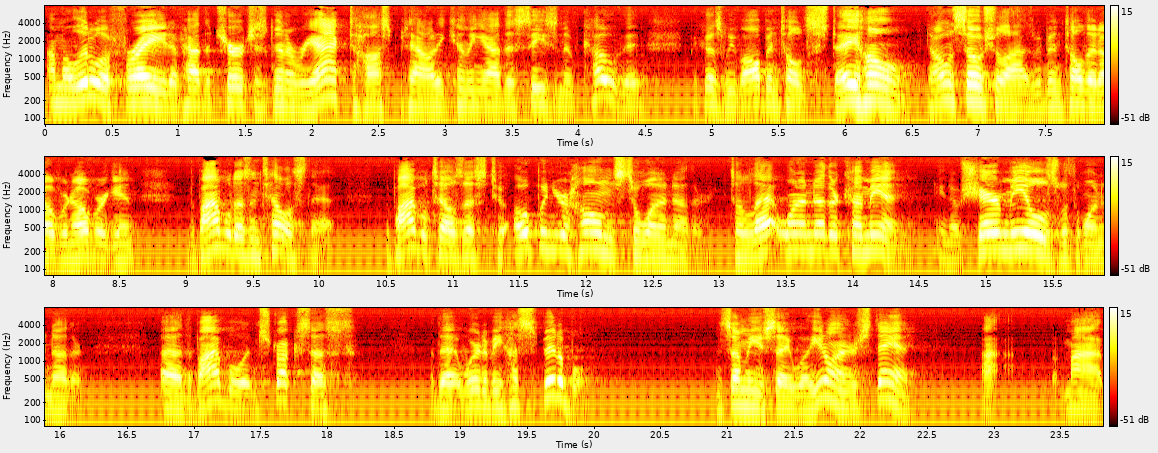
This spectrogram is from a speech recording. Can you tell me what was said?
I'm a little afraid of how the church is going to react to hospitality coming out of this season of COVID because we've all been told, stay home, don't socialize. We've been told that over and over again. The Bible doesn't tell us that. The Bible tells us to open your homes to one another, to let one another come in, you know, share meals with one another. Uh, the Bible instructs us that we're to be hospitable. And some of you say, well, you don't understand. I, my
